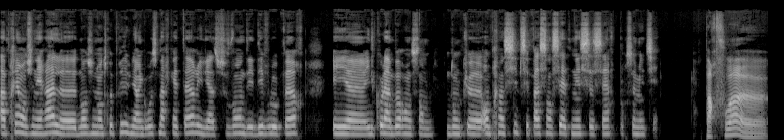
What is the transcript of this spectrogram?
Après en général, dans une entreprise il y a un gros marketeur, il y a souvent des développeurs et heu, ils collaborent ensemble. Donc heu, en principe, c'est pas censé être nécessaire pour ce métier. Parfois, heu,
